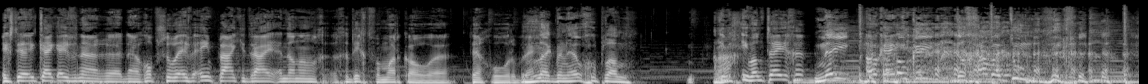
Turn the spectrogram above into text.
Ik, ik, kijk even naar, uh, naar Rob. Zullen we even één plaatje draaien... en dan een gedicht van Marco uh, ten gehore brengen? Dat lijkt me een heel goed plan. Iemand tegen? Nee. Oké, okay. okay, dan gaan we het doen.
